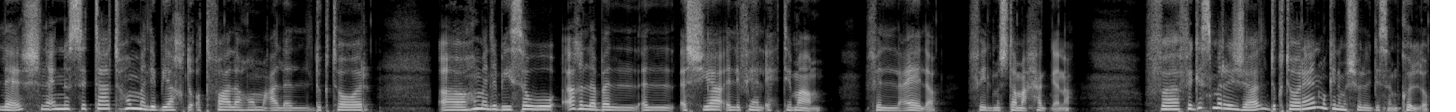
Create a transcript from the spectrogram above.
ليش؟ لأنه الستات هم اللي بياخذوا أطفالهم على الدكتور. هم اللي بيسووا أغلب ال- الأشياء اللي فيها الاهتمام في العيلة في المجتمع حقنا. ففي قسم الرجال دكتورين ممكن يمشوا القسم كله.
